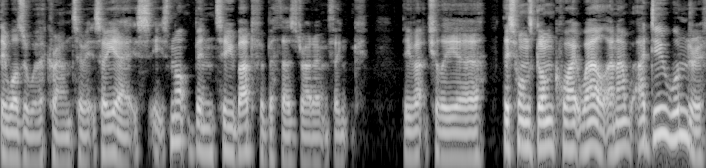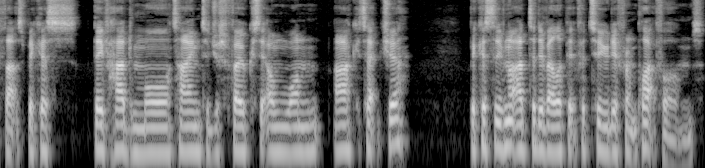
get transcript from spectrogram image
there was a workaround to it so yeah it's it's not been too bad for bethesda i don't think they've actually uh this one's gone quite well and i, I do wonder if that's because they've had more time to just focus it on one architecture because they've not had to develop it for two different platforms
